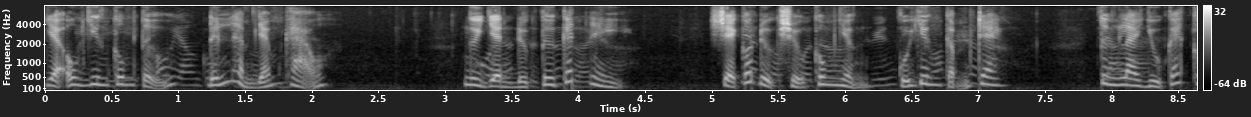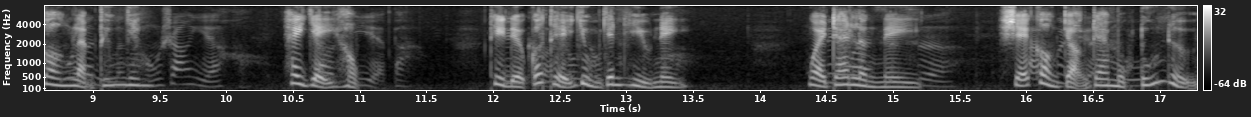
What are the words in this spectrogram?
Và Âu Dương Công Tử đến làm giám khảo. Người giành được tư cách này Sẽ có được sự công nhận của dân Cẩm Trang Tương lai dù các con làm thương nhân Hay dạy học Thì đều có thể dùng danh hiệu này. Ngoài ra lần này sẽ còn chọn ra một tú nữ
